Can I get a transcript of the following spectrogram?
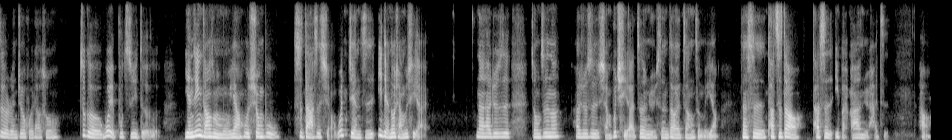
这个人就回答说：“这个我也不记得了，眼睛长什么模样，或者胸部是大是小，我简直一点都想不起来。”那他就是，总之呢，他就是想不起来这个女生到底长怎么样，但是他知道她是一百八的女孩子。好，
